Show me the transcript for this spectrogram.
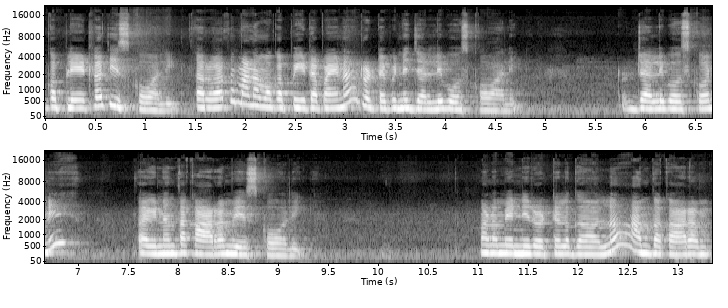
ఒక ప్లేట్లో తీసుకోవాలి. తర్వాత మనం ఒక పీట పైన రొట్టెపిండి జల్లి పోసుకోవాలి. జల్లి పోసుకొని తగినంత కారం వేసుకోవాలి. మనం ఎన్ని రొట్టెలు కావాలో అంత కారం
